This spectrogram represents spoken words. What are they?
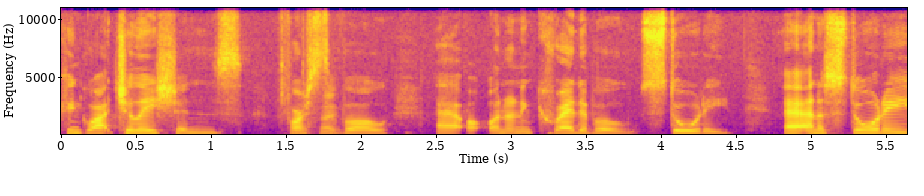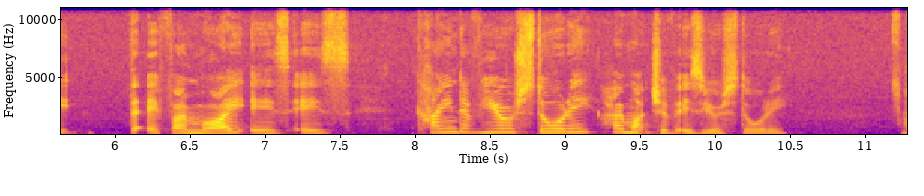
congratulations, first thanks. of all, uh, on an incredible story. Uh, and a story that, if I'm right, is, is kind of your story. How much of it is your story?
